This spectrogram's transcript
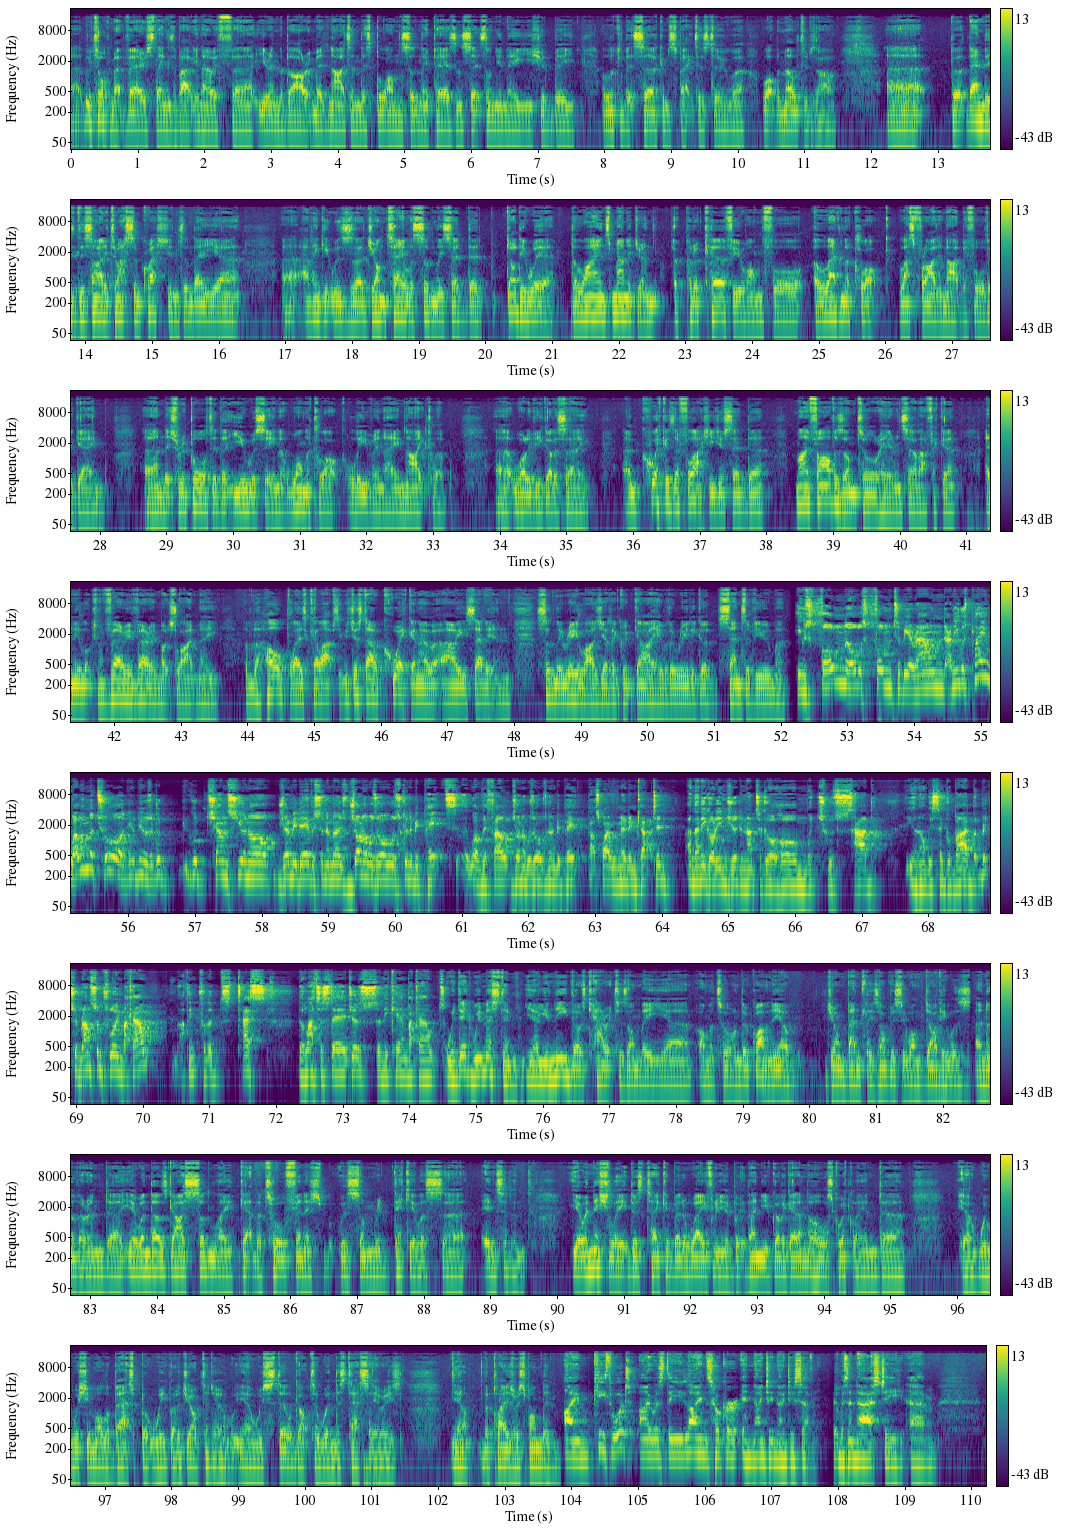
Uh, we were talking about various things about, you know, if uh, you're in the bar at midnight and this blonde suddenly appears and sits on your knee, you should be a little bit circumspect as to uh, what the motives are. Uh, but then they decided to ask some questions, and they, uh, I think it was John Taylor suddenly said, Doddie Weir, the Lions manager, have put a curfew on for 11 o'clock last Friday night before the game. And it's reported that you were seen at 1 o'clock leaving a nightclub. Uh, what have you got to say? And quick as a flash, he just said, uh, My father's on tour here in South Africa, and he looks very, very much like me the whole place collapsed. It was just how quick and how, how he said it, and suddenly realised you had a good guy here with a really good sense of humour. He was fun, always fun to be around, and he was playing well on the tour. There was a good good chance, you know, Jeremy Davidson emerged. Jono was always going to be picked. Well, they felt Jono was always going to be picked. That's why we made him captain. And then he got injured and had to go home, which was sad. You know, we said goodbye. But Richard Branson flew him back out, I think, for the test the latter stages, and he came back out. We did. We missed him. You know, you need those characters on the uh, on the tour, and they're quite. You know, John Bentley's obviously one. Doddie was another, and uh, you know, when those guys suddenly get the tour finished with some ridiculous uh, incident. You know, initially it does take a bit away from you, but then you've got to get on the horse quickly and uh, you know, we wish him all the best, but we've got a job to do. You know, we've still got to win this Test series. Know, the players responded. I'm Keith Wood. I was the Lions hooker in 1997. It was a nasty. Um,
